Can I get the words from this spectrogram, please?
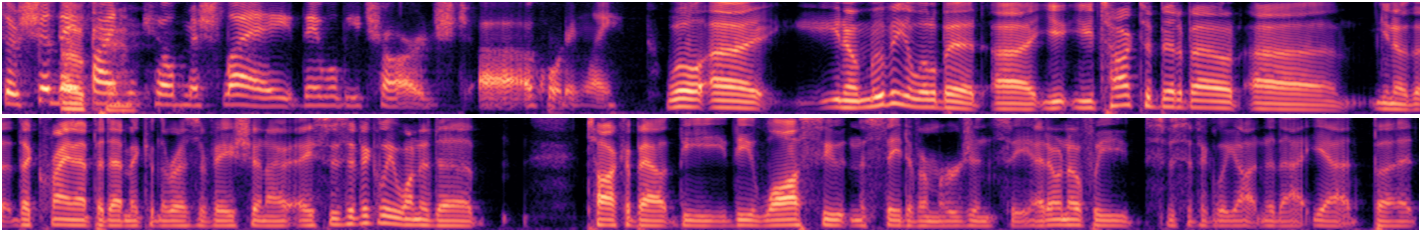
So should they find who killed Michelet, they will be charged uh, accordingly. Well, uh, you know, moving a little bit, uh, you, you talked a bit about, uh, you know, the, the crime epidemic in the reservation. I, I specifically wanted to talk about the the lawsuit and the state of emergency. I don't know if we specifically got into that yet, but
